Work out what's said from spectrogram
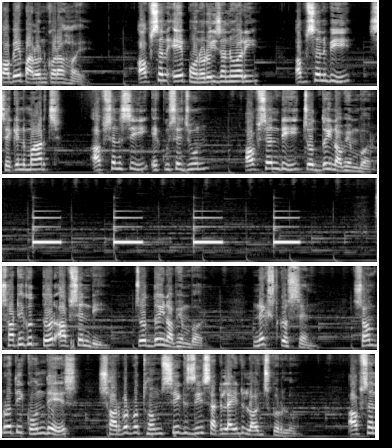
কবে পালন করা হয়? অপশন এ পনেরোই জানুয়ারি। Option B second March option C একুশে জুন অপশন ডি চোদ্দই নভেম্বর। সঠিক উত্তর অপশন ডি, চোদ্দই নভেম্বর। নেক্সট কোশ্চেন, সম্প্রতি কোন দেশ সর্বপ্রথম সিক্স জি স্যাটেলাইট লঞ্চ করল? Option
